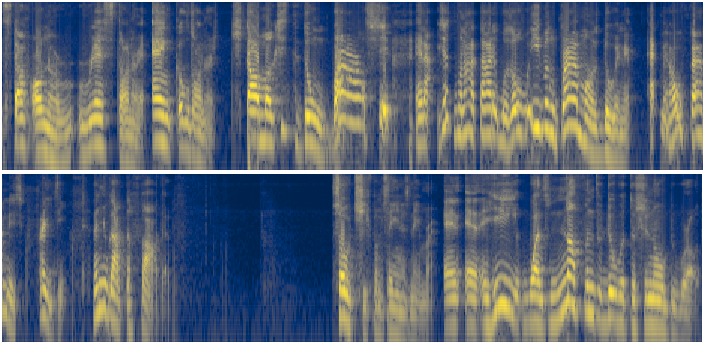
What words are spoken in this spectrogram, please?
stuff on her wrist, on her ankles, on her stomach. She's doing wild shit. And I, just when I thought it was over, even grandma's doing it. I mean, whole family's crazy. Then you got the father. Souichi, I'm saying his name right. And, and he wants nothing to do with the shinobi world.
